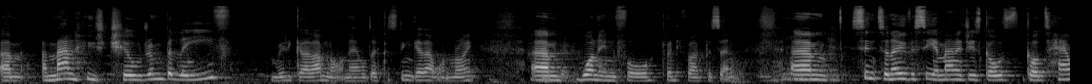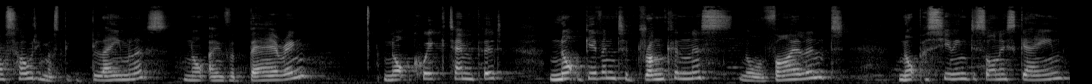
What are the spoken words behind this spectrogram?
um, a man whose children believe. I'm really glad I'm not an elder because I didn't get that one right. Um, one in four, 25%. Um, since an overseer manages God's, God's household, he must be blameless, not overbearing, not quick tempered, not given to drunkenness, nor violent, not pursuing dishonest gain,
